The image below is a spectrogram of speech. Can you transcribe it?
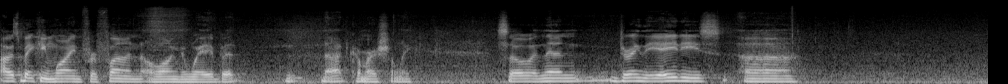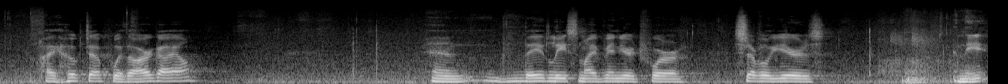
I was making wine for fun along the way, but not commercially. So, and then during the 80s, uh, I hooked up with Argyle, and they leased my vineyard for several years in the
